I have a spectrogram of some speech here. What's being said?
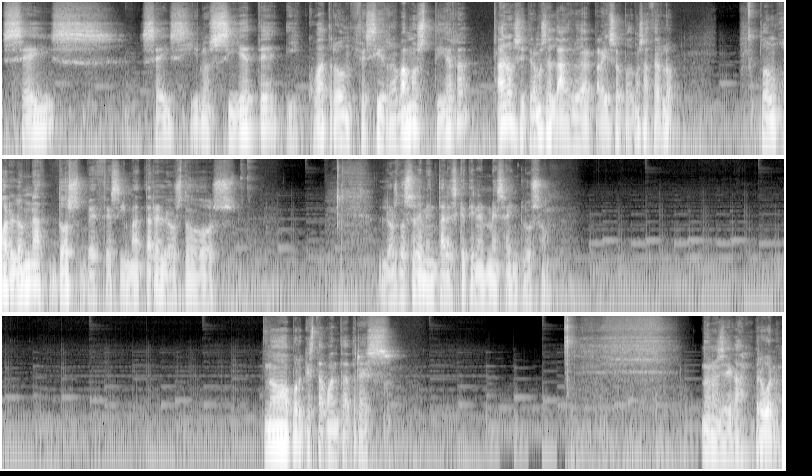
6, 6 y 1, 7 y 4, 11. Si robamos tierra... Ah, no, si tenemos el Druida del Paraíso, podemos hacerlo. Podemos jugar el Omnath dos veces y matar los dos... Los dos elementales que tienen mesa incluso. No, porque esta aguanta 3. No nos llega, pero bueno.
